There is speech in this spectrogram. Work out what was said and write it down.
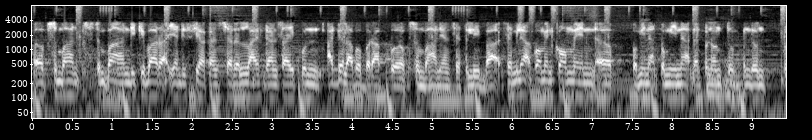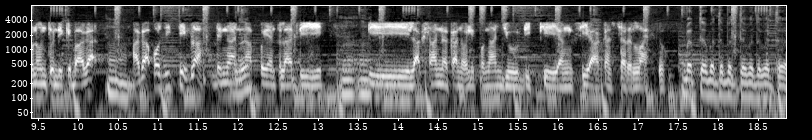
uh, persembahan-persembahan di Barat yang disiarkan secara live dan saya pun adalah beberapa persembahan yang saya terlibat. Saya melihat komen-komen uh, peminat-peminat dan penonton-penonton di Barat Hmm. agak positif lah dengan Betul. apa yang telah di, Hmm, dilaksanakan oleh penganjur DK yang siarkan secara live tu. Betul betul betul betul betul.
